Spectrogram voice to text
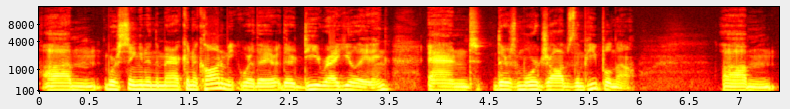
Um, we're seeing it in the American economy where they're they're deregulating and there's more jobs than people now. Um,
